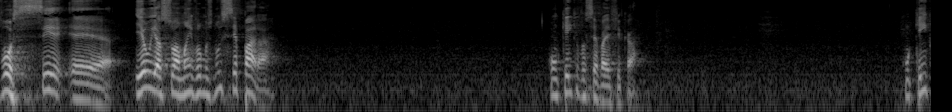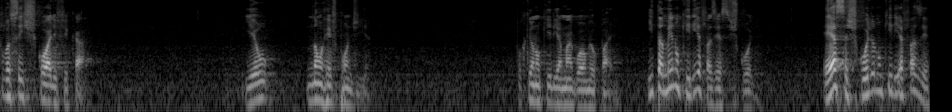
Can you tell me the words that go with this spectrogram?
Você, é, eu e a sua mãe vamos nos separar. Com quem que você vai ficar? Com quem que você escolhe ficar? E eu não respondia. Porque eu não queria magoar o meu pai. E também não queria fazer essa escolha. Essa escolha eu não queria fazer.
